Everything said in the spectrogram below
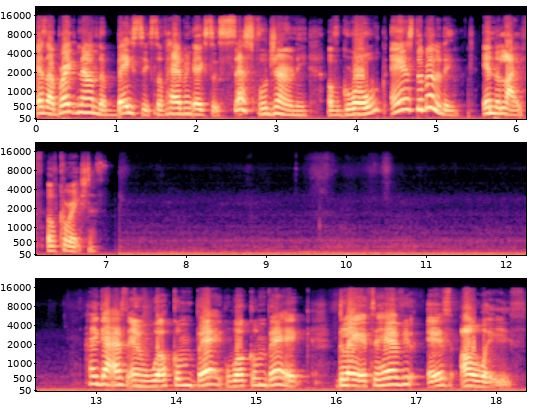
as I break down the basics of having a successful journey of growth and stability in the life of corrections. Hey guys, and welcome back. Welcome back. Glad to have you as always.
